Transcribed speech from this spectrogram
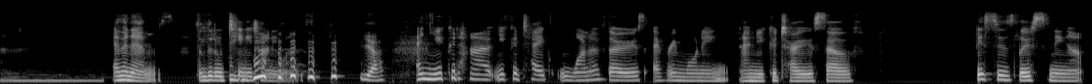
um, M&Ms the little teeny tiny ones. Yeah. And you could have you could take one of those every morning and you could tell yourself this is loosening up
